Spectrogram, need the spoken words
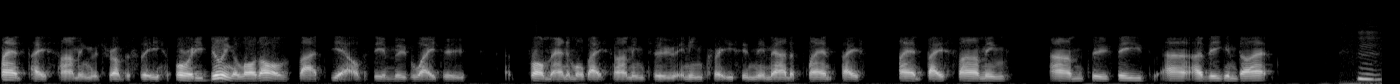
plant-based farming, which we're obviously already doing a lot of. But yeah, obviously a move away to from animal-based farming to an increase in the amount of plant-based plant-based farming um, to feed uh, a vegan diet. Mm.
